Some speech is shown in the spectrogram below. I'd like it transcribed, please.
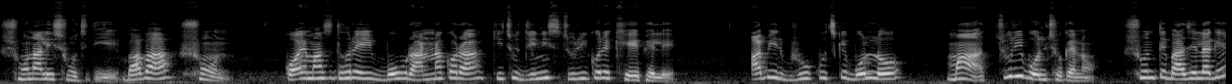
সোনালি সূচ দিয়ে। বাবা, শোন, কয় মাস ধরেই বউ রান্না করা কিছু জিনিস চুরি করে খেয়ে ফেলে। আবির ভ্রু কুচকে বলল, মা, চুরি বলছো কেন? শুনতে বাজে লাগে।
